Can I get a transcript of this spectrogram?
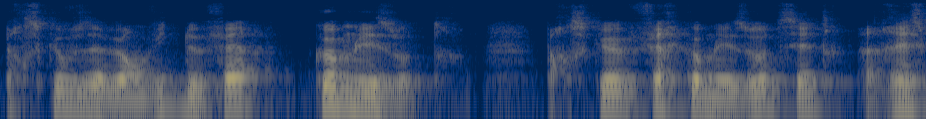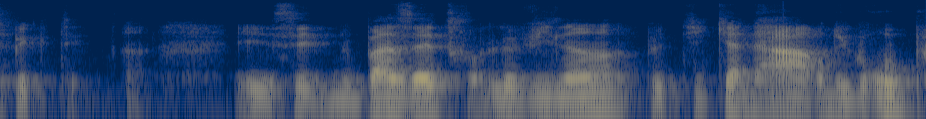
parce que vous avez envie de faire comme les autres. Parce que faire comme les autres, c'est être respecté. Et c'est ne pas être le vilain petit canard du groupe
